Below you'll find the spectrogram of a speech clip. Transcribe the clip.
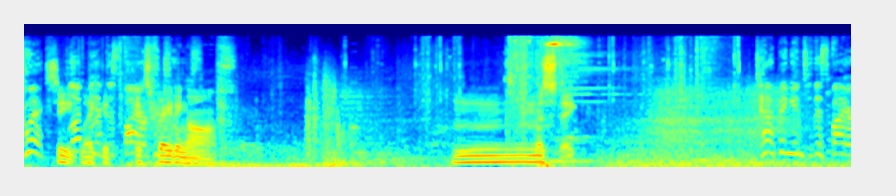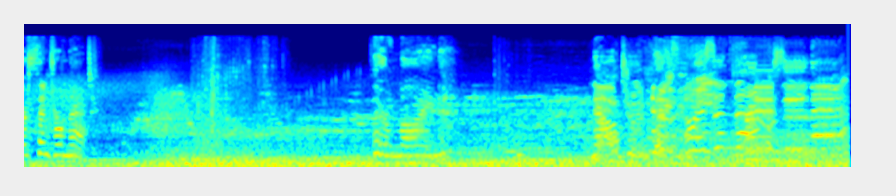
Quick! See, like it, it's fading controls. off. Mm, mistake. Tapping into this fire central net. They're mine. Now to imprison them.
